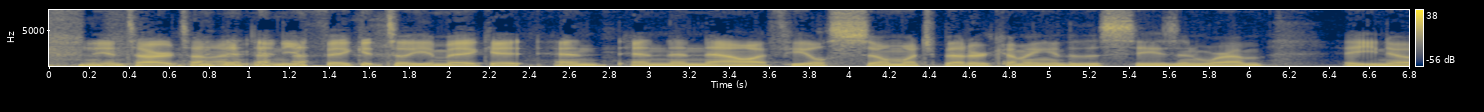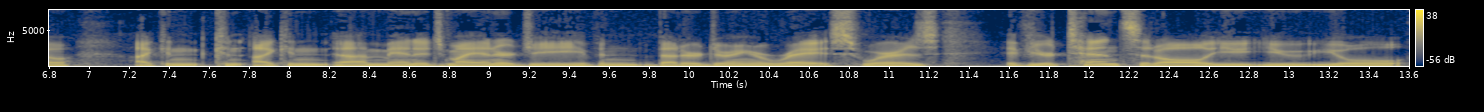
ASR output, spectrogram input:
the entire time. and you fake it till you make it. And and then now I feel so much better coming into this season where I'm you know I can, can I can uh, manage my energy even better during a race. Whereas if you're tense at all, you you you'll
